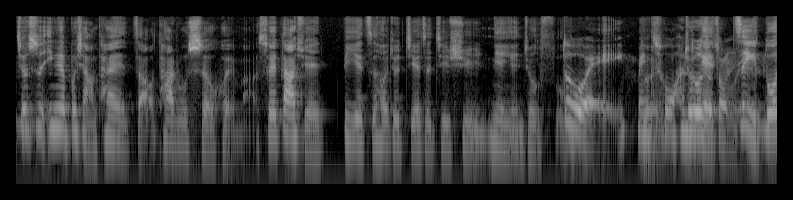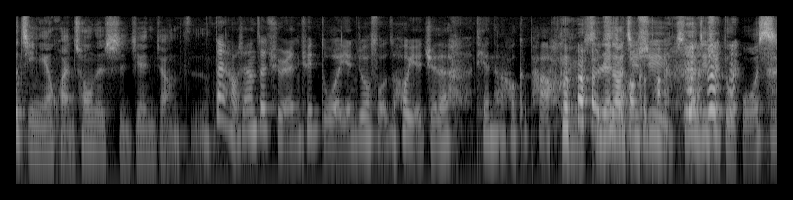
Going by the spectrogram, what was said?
就是因为不想太早踏入社会嘛，所以大学毕业之后就接着继续念研究所。对，没错，很多这种人，自己多几年缓冲的时间这样子。但好像这群人去读了研究所之后，也觉得天哪，好可怕，是不是要继续，是要继续读博士，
